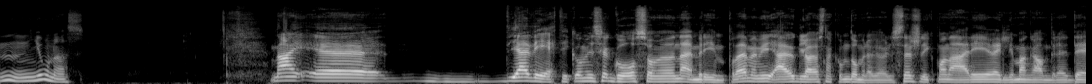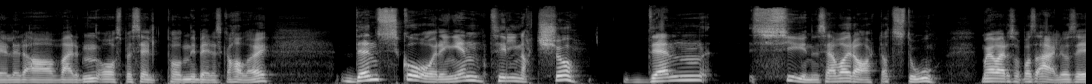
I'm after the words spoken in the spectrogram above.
Mm, Jonas? Nei, eh, jeg vet ikke om vi skal gå så nærmere inn på det, men vi er jo glad i å snakke om dommeravgjørelser, slik man er i veldig mange andre deler av verden, og spesielt på den iberiske halvøy. Den scoringen til Nacho, den synes jeg var rart at sto, må jeg være såpass ærlig å si.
